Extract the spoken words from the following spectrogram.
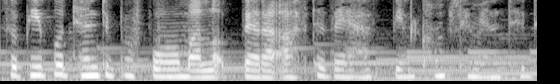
So, people tend to perform a lot better after they have been complimented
